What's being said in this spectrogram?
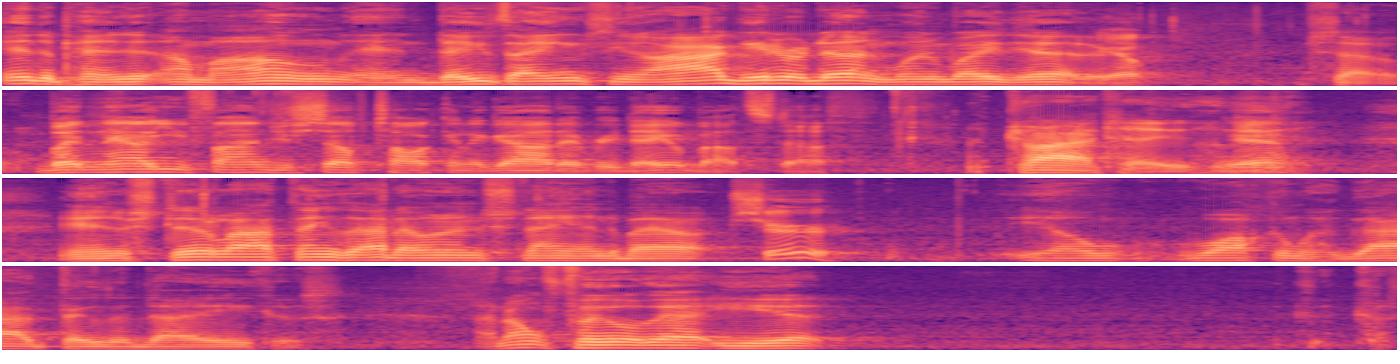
independent on my own, and do things. You know, I get her done one way or the other. Yep. So But now you find yourself talking to God every day about stuff. I try to. Yeah. And there's still a lot of things I don't understand about, Sure. you know, walking with God through the day because I don't feel that yet. Because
